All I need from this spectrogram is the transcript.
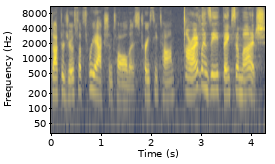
Dr. Joseph's reaction to all this. Tracy, Tom. All right, Lindsay, thanks so much.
